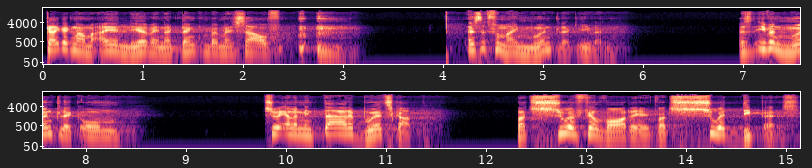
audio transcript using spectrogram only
kyk ek na my eie lewe en ek dink by myself is dit vir my moontlik ewen? Is dit ewen moontlik om so elementêre boodskap wat soveel waarde het, wat so diep is,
